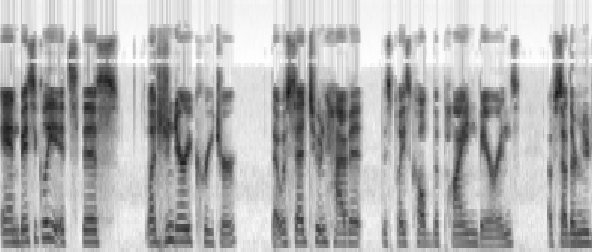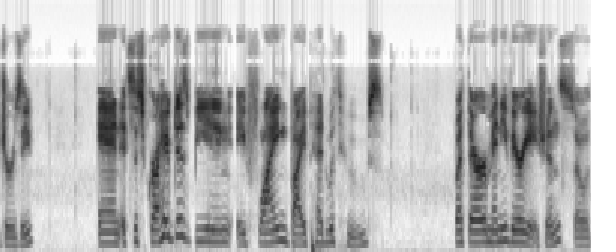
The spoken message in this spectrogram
and basically it's this legendary creature that was said to inhabit this place called the Pine Barrens of southern New Jersey and it's described as being a flying biped with hooves, but there are many variations, so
